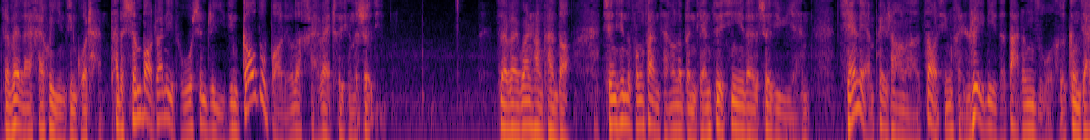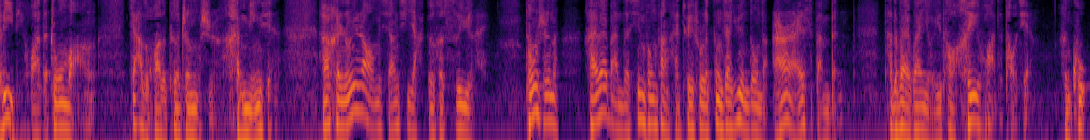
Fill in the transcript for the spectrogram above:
在未来还会引进国产，它的申报专利图甚至已经高度保留了海外车型的设计。在外观上看到，全新的风范采用了本田最新一代的设计语言，前脸配上了造型很锐利的大灯组和更加立体化的中网，家族化的特征是很明显，而很容易让我们想起雅阁和思域来。同时呢，海外版的新风范还推出了更加运动的 RS 版本，它的外观有一套黑化的套件，很酷。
